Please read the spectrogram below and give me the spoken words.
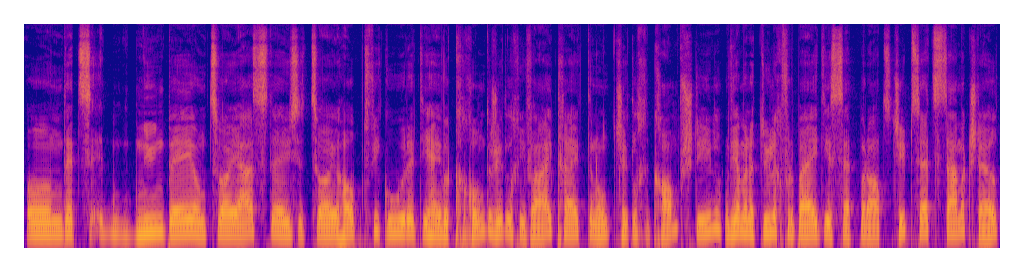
Und jetzt 9b und 2s, unsere zwei Hauptfiguren, die haben wirklich unterschiedliche Fähigkeiten, unterschiedlichen Kampfstil. Und die haben natürlich für beide ein separates Chipset zusammengestellt.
